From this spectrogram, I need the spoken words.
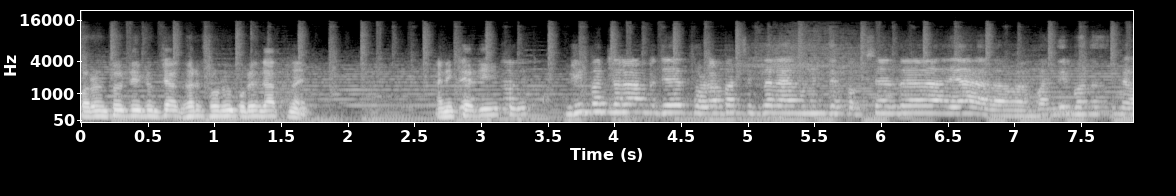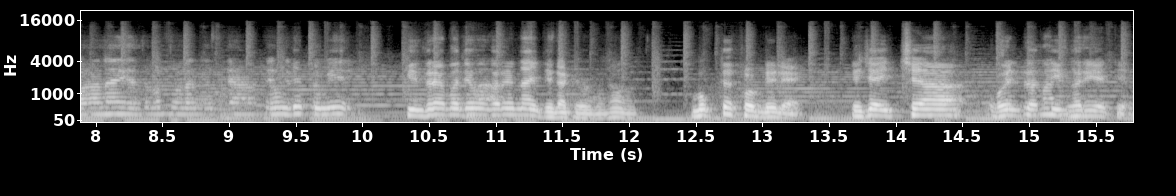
परंतु ती तुमच्या घर सोडून पुढे जात नाही. आणि कधी मी पण जरा म्हणजे थोडाफार शिकलेला आहे म्हणून ते पक्ष्याचं या बंदी बनवून ठेवणार नाही याचं पण थोडा त्या- म्हणजे तुम्ही पिंजऱ्यामध्ये वगैरे नाही तिला ठेवलं. हा. मुक्त सोडलेले आहे. तिच्या इच्छा होईल तर ती घरी येते.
